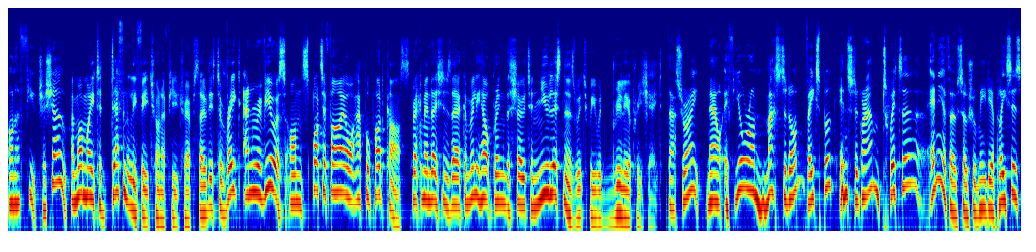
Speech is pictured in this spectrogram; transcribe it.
on a future show. And one way to definitely feature on a future episode is to rate and review us on Spotify or Apple Podcasts. Recommendations there can really help bring the show to new listeners, which we would really appreciate. That's right. Now, if you're on Mastodon, Facebook, Instagram, Twitter, any of those social media places,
